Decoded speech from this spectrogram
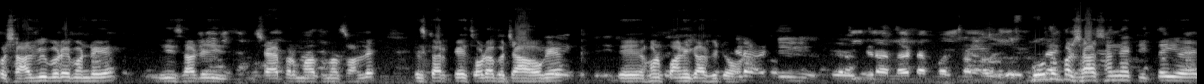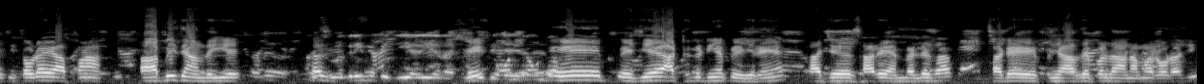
ਪ੍ਰਸ਼ਾਦ ਵੀ ਬੜੇ ਵੰਡੇ ਆ ਵੀ ਸਾਡੀ ਸ਼ਾਇਦ ਪ੍ਰਮਾਤਮਾ ਸੁਣ ਲੇ। ਇਸ ਕਰਕੇ ਥੋੜਾ ਬਚਾਅ ਹੋ ਗਿਆ ਤੇ ਹੁਣ ਪਾਣੀ ਕਾਫੀ ਡੋਲ ਜਿਹੜਾ ਕਿ ਅਹ, ਜਿਹੜਾ ਅਲਰਟ ਆ ਬਰਸਾਤ ਦਾ ਉਹ ਤਾਂ ਪ੍ਰਸ਼ਾਸਨ ਨੇ ਕੀਤਾ ਹੀ ਹੋਇਆ ਕਿ ਥੋੜਾ ਜਿਹਾ ਆਪਣਾ ਆਪ ਵੀ ਧਿਆਨ ਦਈਏ। ਸਮਗਰੀ ਵੀ ਭੇਜੀ ਆ ਰਹੀ ਹੈ ਰਾਸ਼ਨ ਇਹ ਇਹ ਭੇਜੇ ਅੱਠ ਗੱਡੀਆਂ ਭੇਜ ਰਹੇ ਆ। ਅੱਜ ਸਾਰੇ ਐਮਐਲਏ ਸਾਹਿਬ ਸਾਡੇ ਪੰਜਾਬ ਦੇ ਪ੍ਰਧਾਨ ਅਮਰ ਅਰੋੜਾ ਜੀ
